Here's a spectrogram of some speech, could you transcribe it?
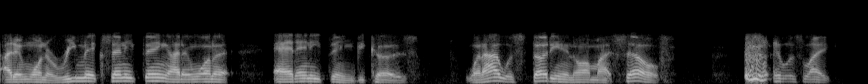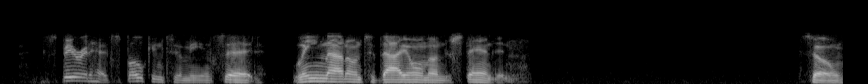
I didn't want to remix anything. I didn't want to add anything because when I was studying on myself, it was like Spirit had spoken to me and said, Lean not unto thy own understanding. So,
